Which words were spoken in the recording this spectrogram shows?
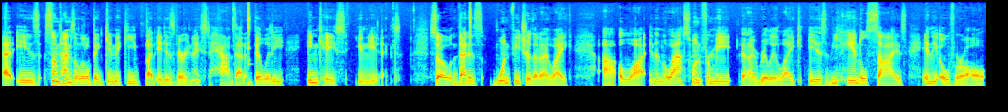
that is sometimes a little bit gimmicky, but it is very nice to have that ability in case you need it. So that is one feature that I like uh, a lot. And then the last one for me that I really like is the handle size and the overall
